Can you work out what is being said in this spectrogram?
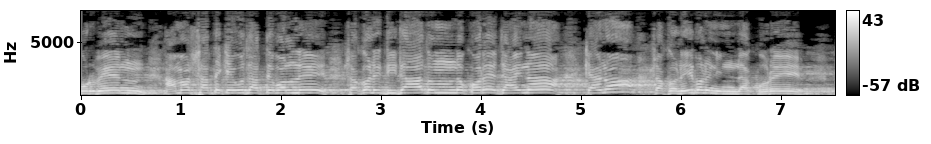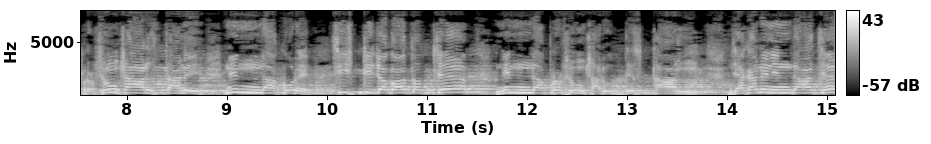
করবেন। আমার সাথে কেউ যাতে বললে, সকলে দ্বিধাদ্বন্দ্ব করে যায় না। কেন? সকলেই বলে নিন্দা করে, প্রশংসার স্থানে নিন্দা করে। সৃষ্টি জগৎ হচ্ছে নিন্দা, প্রশংসার উদ্দেশ্য স্থান যেখানে নিন্দা আছে,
